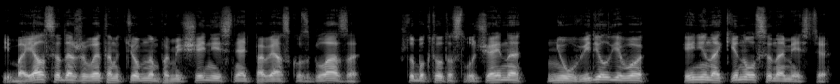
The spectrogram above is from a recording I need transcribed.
и боялся даже в этом темном помещении снять повязку с глаза, чтобы кто-то случайно не увидел его и не накинулся на месте.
